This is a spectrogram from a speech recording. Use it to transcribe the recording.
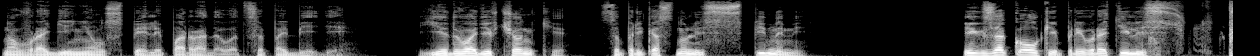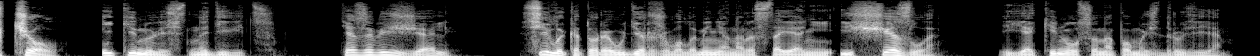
но враги не успели порадоваться победе. Едва девчонки соприкоснулись спинами, их заколки превратились в пчел и кинулись на девиц. Те завизжали. Сила, которая удерживала меня на расстоянии, исчезла, и я кинулся на помощь друзьям.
